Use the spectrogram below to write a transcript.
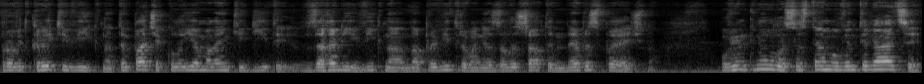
про відкриті вікна. Тим паче, коли є маленькі діти, взагалі вікна на провітрювання залишати небезпечно. Увімкнули систему вентиляції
